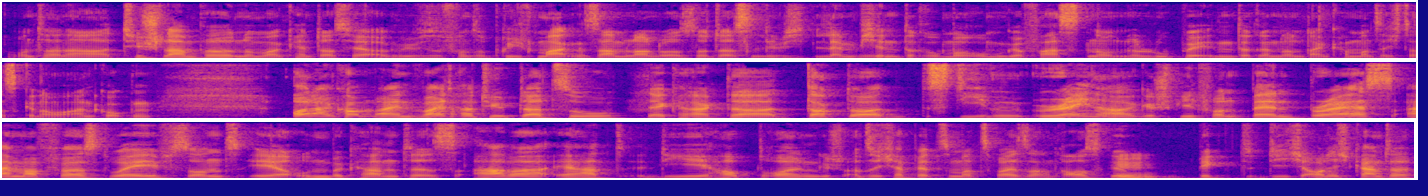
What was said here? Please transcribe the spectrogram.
unter einer Tischlampe. Nur man kennt das ja irgendwie so von so Briefmarkensammlern oder so, da ist ein Lämpchen drumherum gefasst und eine Lupe innen drin und dann kann man sich das genau angucken. Und dann kommt ein weiterer Typ dazu, der Charakter Dr. Stephen Rayner, gespielt von Ben Brass. Einmal First Wave, sonst eher Unbekanntes. Aber er hat die Hauptrollen, also ich habe jetzt mal zwei Sachen rausgepickt, mhm. die ich auch nicht kannte.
